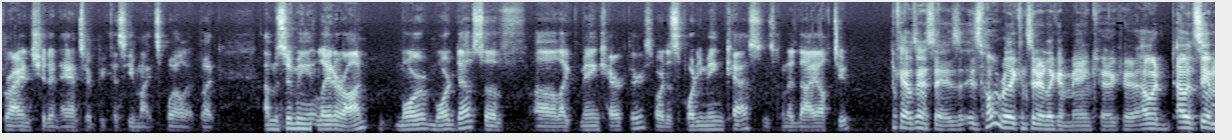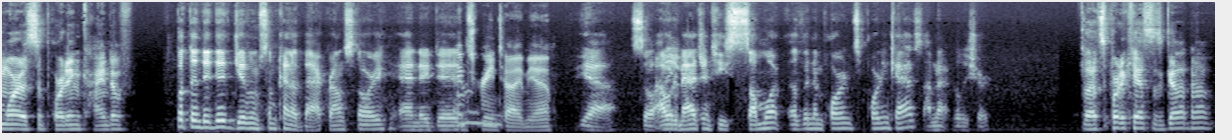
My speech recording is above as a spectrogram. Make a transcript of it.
Brian shouldn't answer because he might spoil it. But I'm assuming later on, more more deaths of uh, like main characters or the supporting main cast is going to die off too. okay, I was gonna say is is Ho really considered like a main character? I would I would say more as supporting kind of. But then they did give him some kind of background story, and they did, And screen time, yeah. yeah. So I I would mean- imagine he's somewhat of an important supporting cast. I'm not really sure. That supporting cast is gone now.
